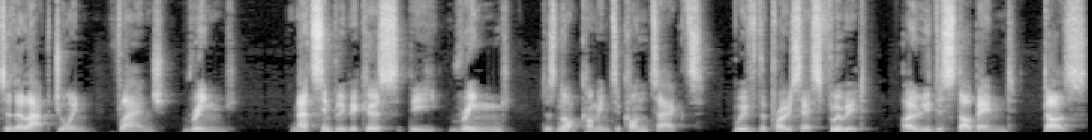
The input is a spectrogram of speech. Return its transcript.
to the lap joint flange ring. And that's simply because the ring does not come into contact with the process fluid. Only the stub end does.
